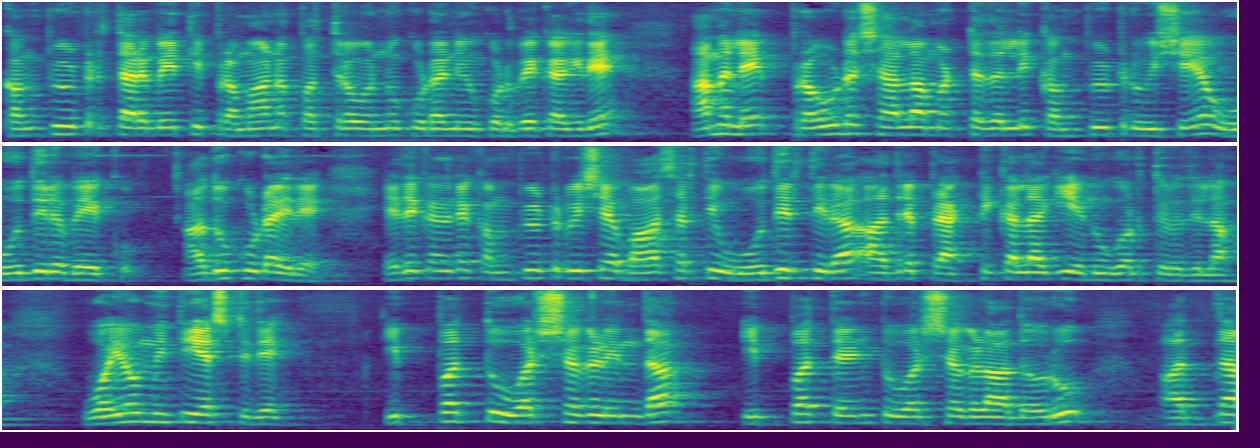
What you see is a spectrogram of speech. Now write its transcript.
ಕಂಪ್ಯೂಟರ್ ತರಬೇತಿ ಪ್ರಮಾಣ ಪತ್ರವನ್ನು ಕೂಡ ನೀವು ಕೊಡಬೇಕಾಗಿದೆ. ಆಮೇಲೆ ಪ್ರೌಢಶಾಲಾ ಮಟ್ಟದಲ್ಲಿ ಕಂಪ್ಯೂಟರ್ ವಿಷಯ ಓದಿರಬೇಕು. ಅದು ಕೂಡ ಇದೆ. ಯಾಕಂದರೆ ಕಂಪ್ಯೂಟರ್ ವಿಷಯ ಭಾಳ ಸರ್ತಿ ಓದಿರ್ತೀರಾ, ಆದರೆ ಪ್ರಾಕ್ಟಿಕಲ್ ಆಗಿ ಏನೂ ಗೊತ್ತಿರೋದಿಲ್ಲ. ವಯೋಮಿತಿ ಎಷ್ಟಿದೆ? ಇಪ್ಪತ್ತು ವರ್ಷಗಳಿಂದ ಇಪ್ಪತ್ತೆಂಟು ವರ್ಷಗಳಾದವರು ಅದನ್ನ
